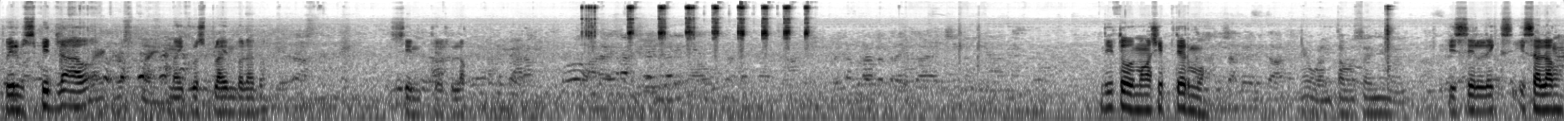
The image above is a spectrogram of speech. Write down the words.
12 speed lang. ah. Microspline. Micro spline pala to. Center lock. Dito, mga shifter mo. Yung 1,000 yun. I-select isa lang,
